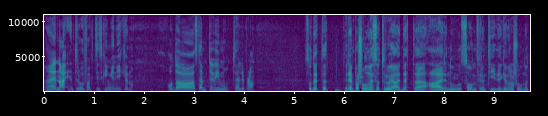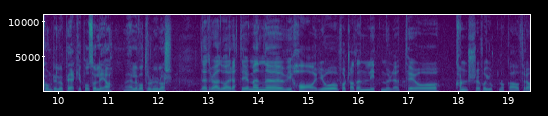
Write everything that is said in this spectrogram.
Eh, nei, jeg tror faktisk ingen gikk gjennom. Og da stemte vi mot hele planen. Så dette, rent personlig så tror jeg dette er noe som fremtidige generasjoner kommer til å peke på og le av. Eller hva tror du, Lars? Det tror jeg du har rett i, men uh, vi har jo fortsatt en liten mulighet til å kanskje få gjort noe fra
